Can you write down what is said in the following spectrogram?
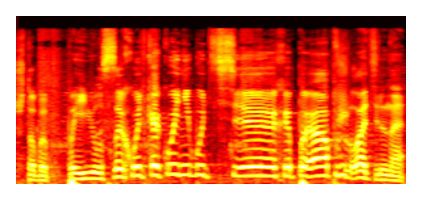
чтобы появился хоть какой-нибудь э, хп-ап, желательно.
